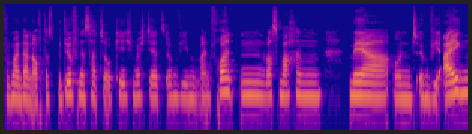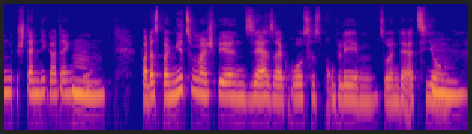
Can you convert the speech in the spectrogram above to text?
wo man dann auch das Bedürfnis hatte, okay, ich möchte jetzt irgendwie mit meinen Freunden was machen, mehr und irgendwie eigenständiger denken. Mhm. War das bei mir zum Beispiel ein sehr, sehr großes Problem, so in der Erziehung. Mhm.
